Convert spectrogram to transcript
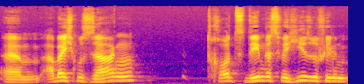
Ähm, aber ich muss sagen, trotzdem, dass wir hier so viel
